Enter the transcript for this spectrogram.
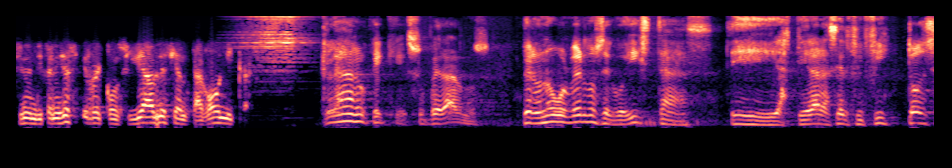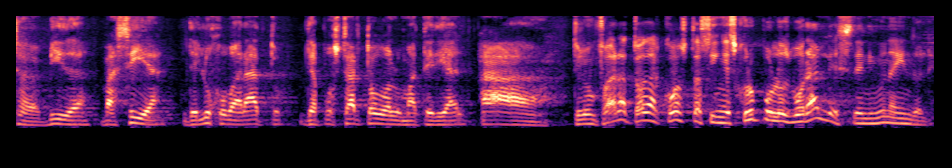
sino en diferencias irreconciliables y antagónicas. Claro que hay que superarnos, pero no volvernos egoístas y aspirar a ser fifí. Toda esa vida vacía, de lujo barato, de apostar todo a lo material, a triunfar a toda costa, sin escrúpulos morales de ninguna índole.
